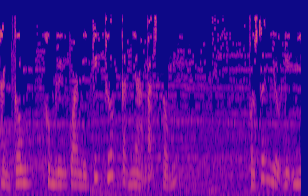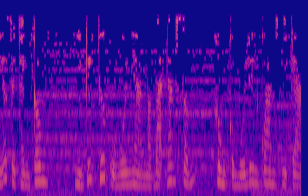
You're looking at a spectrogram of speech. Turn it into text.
Thành công không liên quan đến kích thước căn nhà bạn sống. Có rất nhiều định nghĩa về thành công, nhưng kích thước của ngôi nhà mà bạn đang sống không có mối liên quan gì cả.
